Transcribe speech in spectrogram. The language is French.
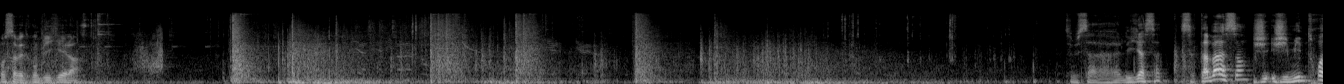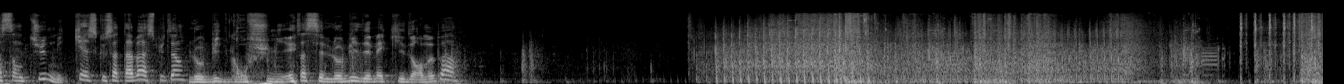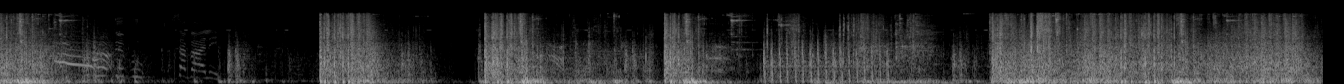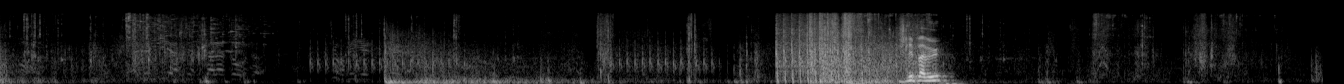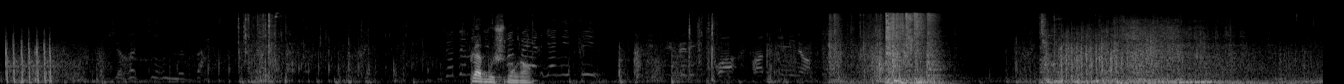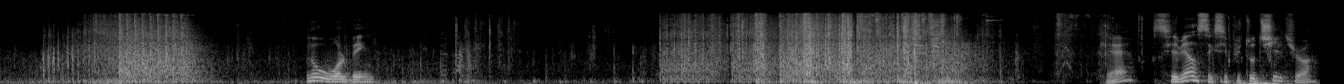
Oh ça va être compliqué là. Ça, les gars, ça, ça tabasse, hein. J'ai 1300 thunes, mais qu'est-ce que ça tabasse, putain? Lobby de gros fumier. Ça, c'est le lobby des mecs qui dorment pas. Je l'ai pas vu. La bouche, mon grand. No wallbang. Ce qui est bien, c'est que c'est plutôt chill, tu vois.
